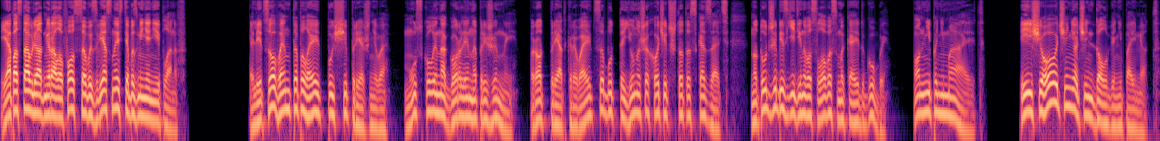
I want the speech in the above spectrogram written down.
«Я поставлю адмирала Фосса в известность об изменении планов». Лицо Вента пылает пуще прежнего. Мускулы на горле напряжены. Рот приоткрывается, будто юноша хочет что-то сказать, но тут же без единого слова смыкает губы. Он не понимает. И еще очень-очень долго не поймет.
